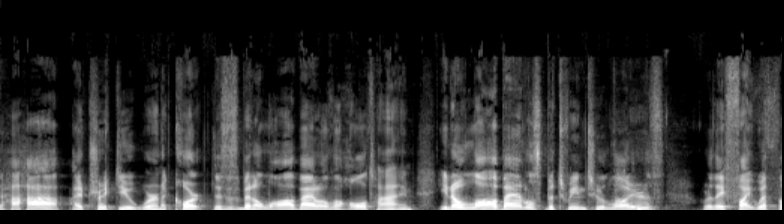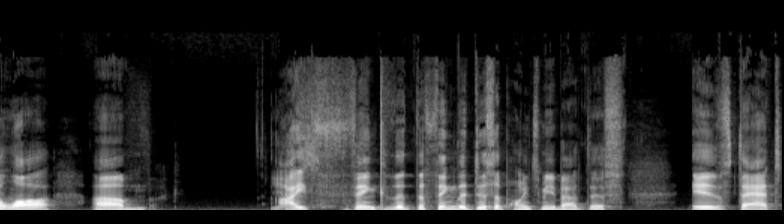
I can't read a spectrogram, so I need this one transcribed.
haha, I tricked you. We're in a court. This has been a law battle the whole time. You know, law battles between two lawyers where they fight with the law. Um, I think that the thing that disappoints me about this is that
